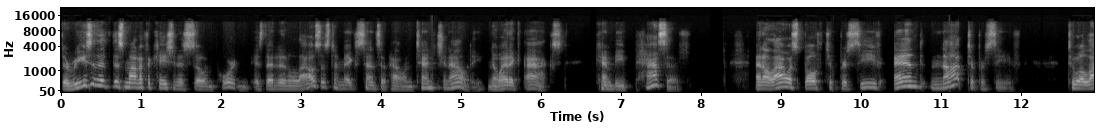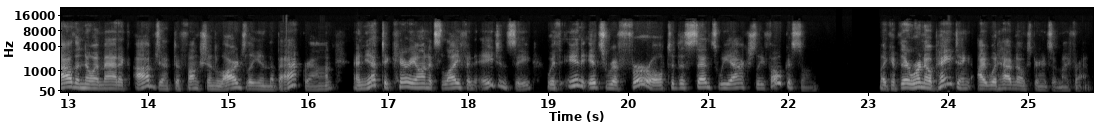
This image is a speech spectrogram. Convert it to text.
The reason that this modification is so important is that it allows us to make sense of how intentionality, noetic acts, can be passive and allow us both to perceive and not to perceive to allow the noematic object to function largely in the background and yet to carry on its life and agency within its referral to the sense we actually focus on. Like if there were no painting, I would have no experience of my friend.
